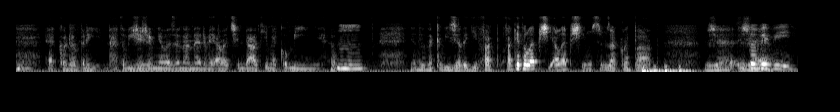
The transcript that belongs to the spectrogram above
jako dobrý. Já to víš, že mě leze na nervy, ale čím dál tím jako míň. Mm. je to takový, že lidi, fakt, fakt je to lepší a lepší, musím zaklepat. Že, že, to vyvíjí.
